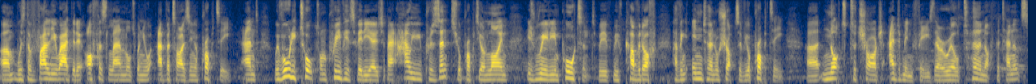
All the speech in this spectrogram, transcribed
um, was the value add that it offers landlords when you're advertising a property. And we've already talked on previous videos about how you present your property online is really important. We've, we've covered off having internal shots of your property, uh, not to charge admin fees. They're a real turn off for tenants.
